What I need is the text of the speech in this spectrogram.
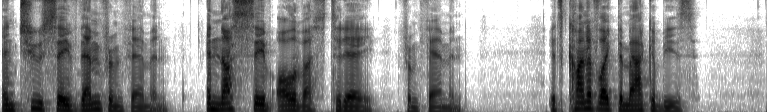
and to save them from famine, and thus save all of us today from famine. It's kind of like the Maccabees.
